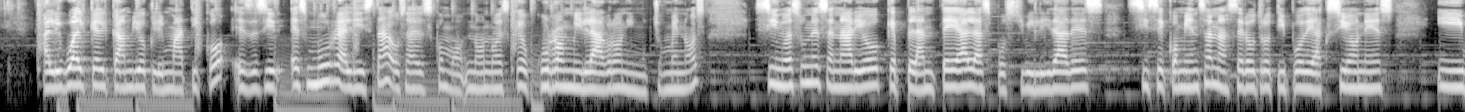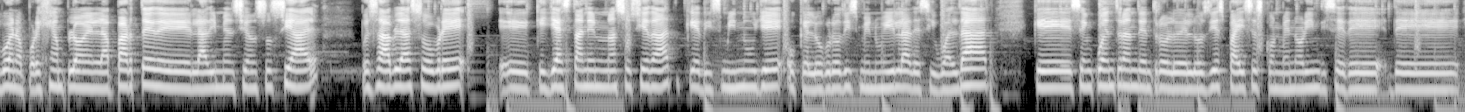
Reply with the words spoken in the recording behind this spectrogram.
al igual que el cambio climático, es decir, es muy realista, o sea, es como, no, no es que ocurra un milagro, ni mucho menos, sino es un escenario que plantea las posibilidades si se comienzan a hacer otro tipo de acciones. Y bueno, por ejemplo, en la parte de la dimensión social, pues habla sobre eh, que ya están en una sociedad que disminuye o que logró disminuir la desigualdad, que se encuentran dentro de los 10 países con menor índice de, de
